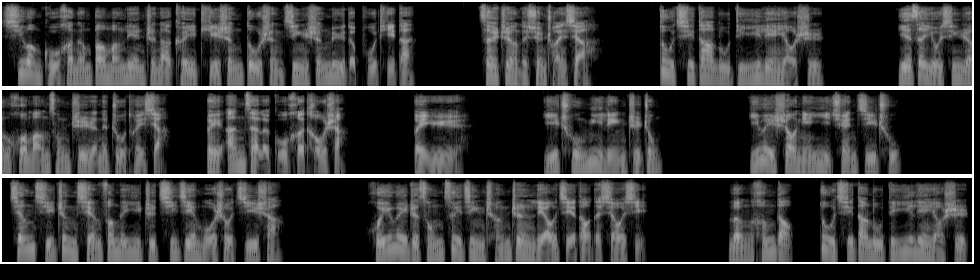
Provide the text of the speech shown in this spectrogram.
希望古河能帮忙炼制那可以提升斗圣晋升率的菩提丹。在这样的宣传下，斗气大陆第一炼药师也在有心人或盲从之人的助推下，被安在了古河头上。北域一处密林之中，一位少年一拳击出，将其正前方的一只七阶魔兽击杀。回味着从最近城镇了解到的消息，冷哼道：“斗气大陆第一炼药师，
